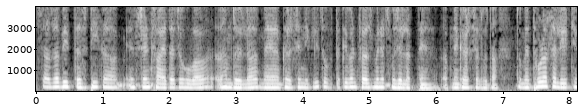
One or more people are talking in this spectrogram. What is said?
سازا بھی تسبیح کا انسٹنٹ فائدہ جو ہوا الحمد للہ میں گھر سے نکلی تو تقریباً ٹویلو منٹس مجھے لگتے ہیں اپنے گھر سے الہدا تو میں تھوڑا سا لیٹ تھی،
